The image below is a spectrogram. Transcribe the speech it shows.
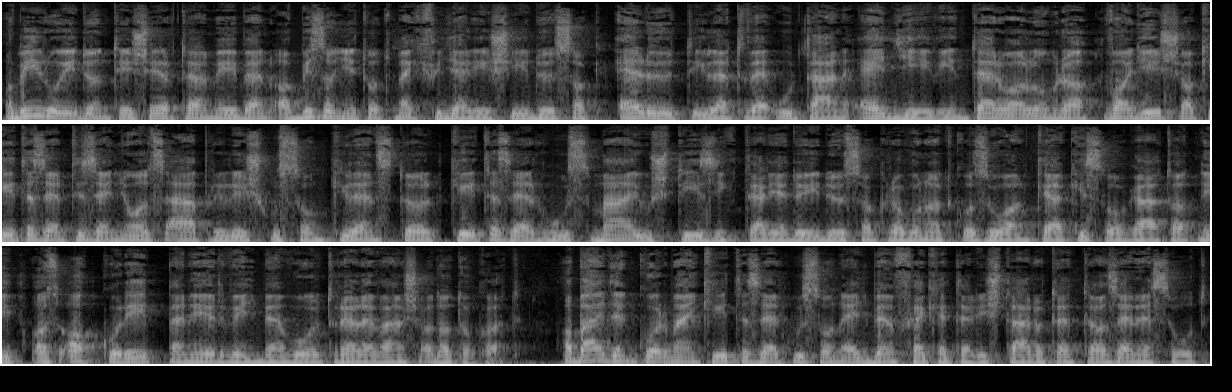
A bírói döntés értelmében a bizonyított megfigyelési időszak előtt, illetve után egy év intervallumra, vagyis a 2018. április 29-től 2020. május 10-ig terjedő időszakra vonatkozóan kell kiszolgáltatni az akkor éppen érvényben volt releváns adatokat. A Biden kormány 2021-ben fekete listára tette az NSO-t,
